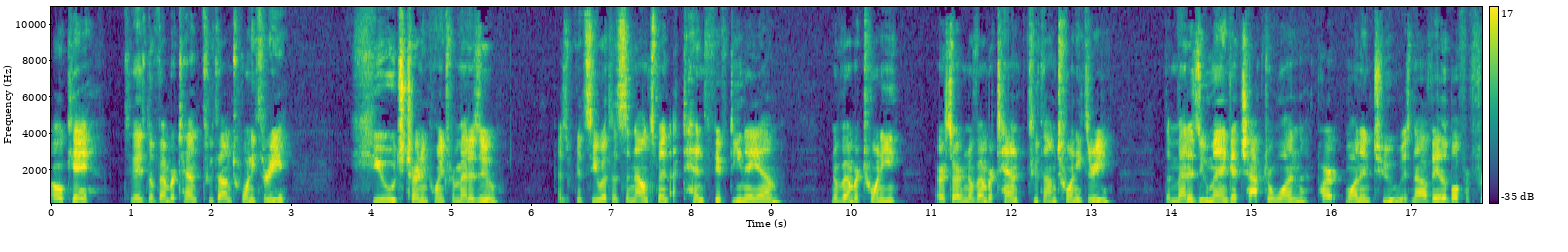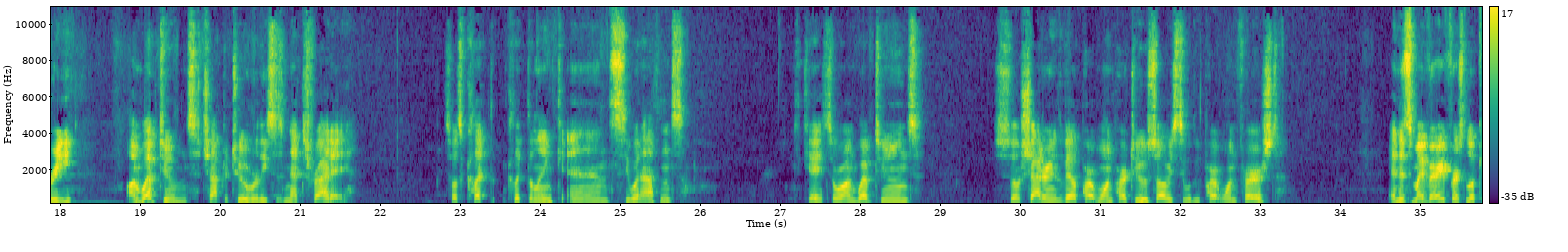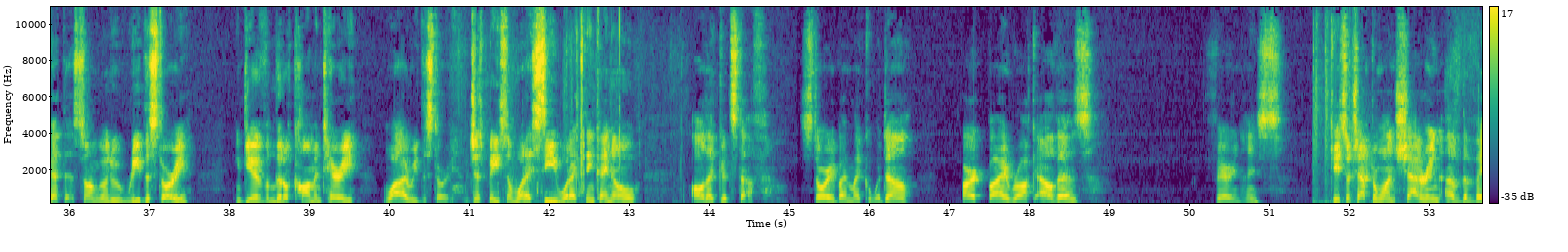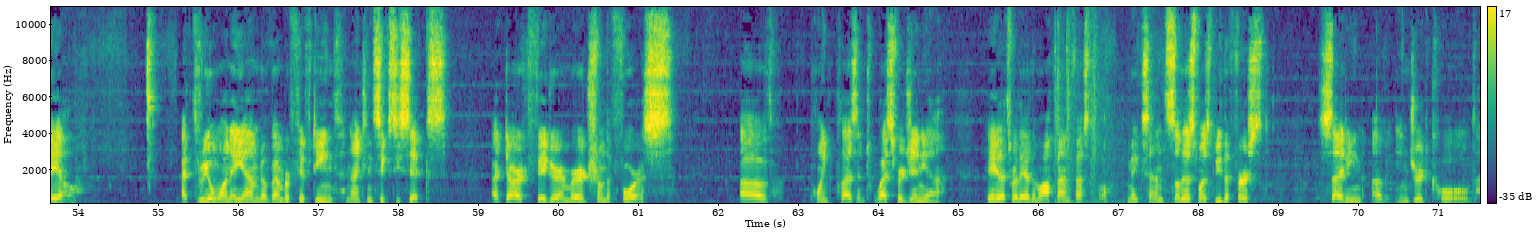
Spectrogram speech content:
Okay, today's November 10th, 2023. Huge turning point for MetaZoo. As you can see with this announcement at 10:15 a.m. November 20 or sorry, November 10th, 2023. The MetaZoo manga chapter 1, part 1 and 2 is now available for free on Webtoons. Chapter 2 releases next Friday. So let's click click the link and see what happens. Okay, so we're on Webtoons. So Shattering of the Veil part 1, part 2. So obviously we'll do part 1 first. And this is my very first look at this, so I'm going to read the story and give a little commentary while I read the story. Just based on what I see, what I think I know, all that good stuff. Story by Michael Waddell, art by Rock Alves. Very nice. Okay, so chapter 1 Shattering of the Veil. At 3:01 a.m., November 15th, 1966, a dark figure emerged from the forests of Point Pleasant, West Virginia. Hey, that's where they have the Mothman Festival. Makes sense. So this must be the first sighting of Indrid Cold.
